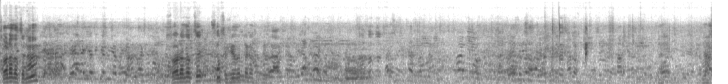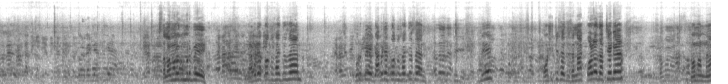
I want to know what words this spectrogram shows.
ছটা যাচ্ছে না। ছটা যাচ্ছে পঁচাশি হাজার টাকা যাচ্ছে। আসসালামু আলাইকুম মুরব্বী। গাবিটা কত চাইতেছেন? মুরব্বী গাবিটা কত চাইতেছেন? পঁয়ষট্টি চাইতেছেন। না, কটা যাচ্ছে এটা? সমান না?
